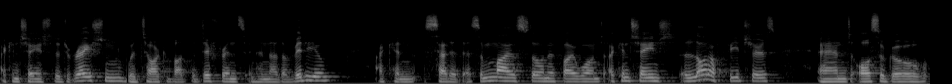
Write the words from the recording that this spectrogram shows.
I can change the duration. We'll talk about the difference in another video. I can set it as a milestone if I want. I can change a lot of features and also go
